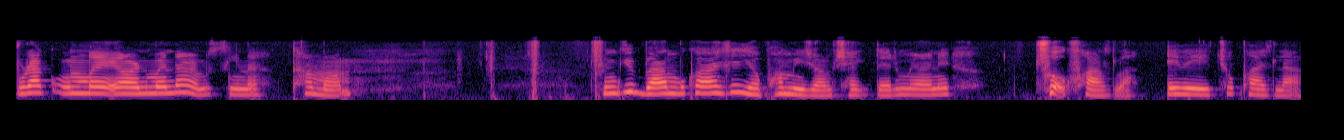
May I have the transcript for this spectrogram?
Burak onunla yardım eder misin yine? Tamam. Çünkü ben bu kadar şey yapamayacağım çeklerim. Yani çok fazla. Evet çok fazla.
